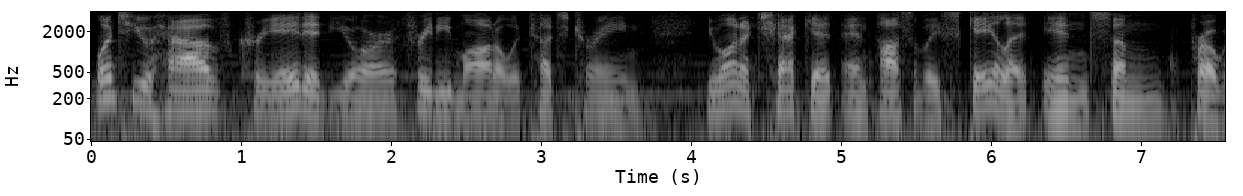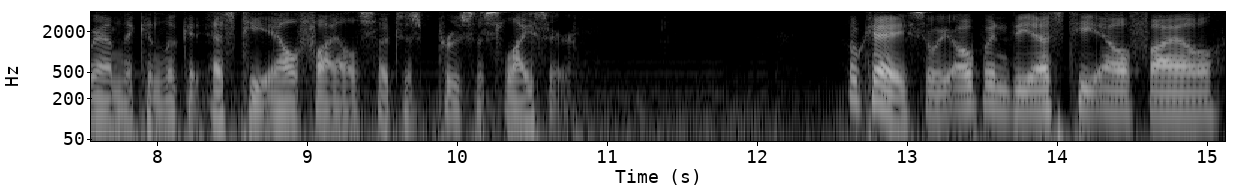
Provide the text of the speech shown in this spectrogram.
Once you have created your 3D model with touch terrain, you want to check it and possibly scale it in some program that can look at STL files such as Prusa Slicer. Okay, so we opened the STL file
